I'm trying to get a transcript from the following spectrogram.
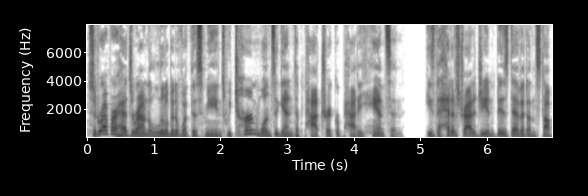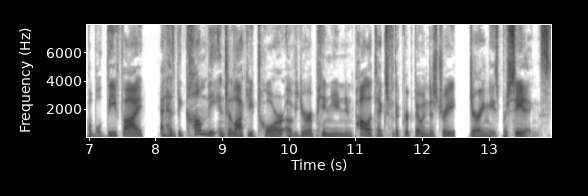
So, to wrap our heads around a little bit of what this means, we turn once again to Patrick or Patty Hansen. He's the head of strategy and biz dev at Unstoppable DeFi and has become the interlocutor of European Union politics for the crypto industry during these proceedings.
